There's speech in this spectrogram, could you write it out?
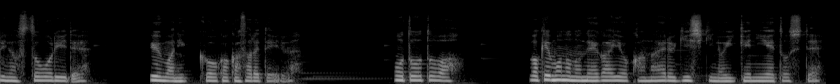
りのストーリーで、ヒューマニックを書かされている。弟は、化け物の願いを叶える儀式の生贄として、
